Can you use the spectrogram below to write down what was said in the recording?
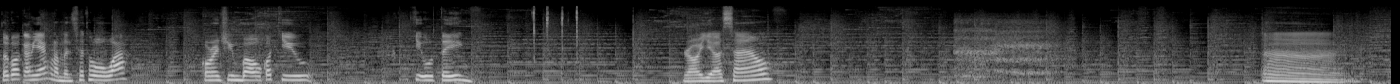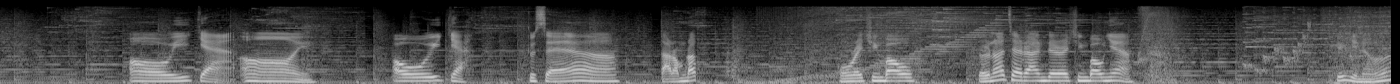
Tôi có cảm giác là mình sẽ thua quá. Con Raging Bow có chiêu có chiêu ưu tiên. Rồi giờ sao? À. Ôi chà ơi. Ôi chà Tôi sẽ uh, tạo động đất. Con Raging Bow. Tụi nó sẽ ra Raging Bow nha. Chứ gì nữa.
